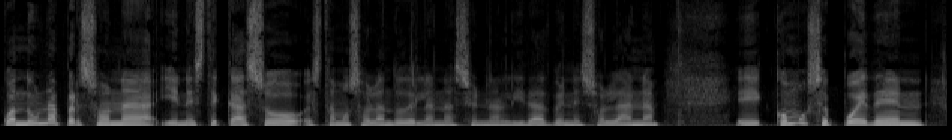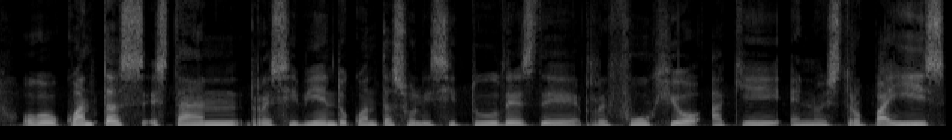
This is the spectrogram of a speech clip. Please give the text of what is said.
cuando una persona, y en este caso estamos hablando de la nacionalidad venezolana, eh, ¿cómo se pueden o cuántas están recibiendo, cuántas solicitudes de refugio aquí en nuestro país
